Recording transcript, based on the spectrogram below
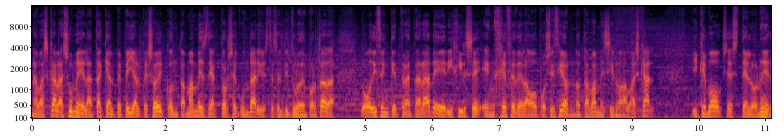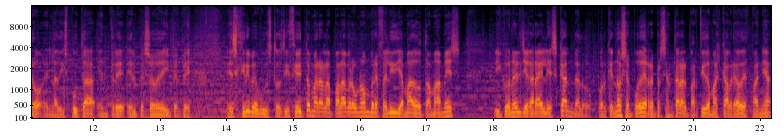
Navascal asume el ataque al PP y al PSOE con tamames de actor secundario, este es el título de portada. Luego dicen que tratará de erigirse en jefe de la oposición, no Tamames, sino Abascal. Y que Vox es telonero en la disputa entre el PSOE y PP. Escribe Bustos, dice hoy tomará la palabra un hombre feliz llamado Tamames y con él llegará el escándalo, porque no se puede representar al partido más cabreado de España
